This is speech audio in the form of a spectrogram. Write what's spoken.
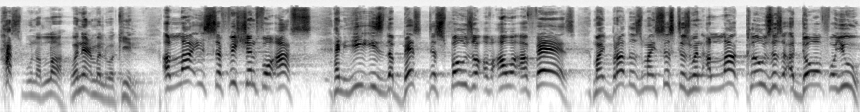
Hasbunallah wa ni'mal wakil. Allah is sufficient for us and He is the best disposer of our affairs. My brothers, my sisters, when Allah closes a door for you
